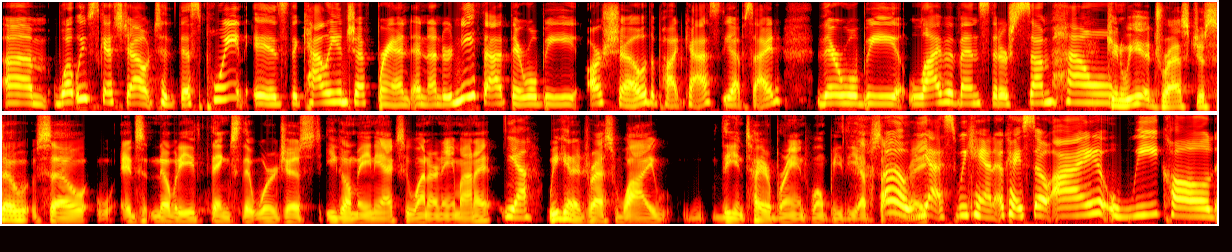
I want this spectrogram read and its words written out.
um, what we've sketched out to this point is the Callie and Jeff brand. And underneath that, there will be our show, the podcast, The Upside. There will be live events that are somehow. Can we address just so so it's nobody thinks that we're just egomaniacs who want our name on it? yeah. We can address why the entire brand won't be the upside. Oh, right? yes, we can. Okay, so I we called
